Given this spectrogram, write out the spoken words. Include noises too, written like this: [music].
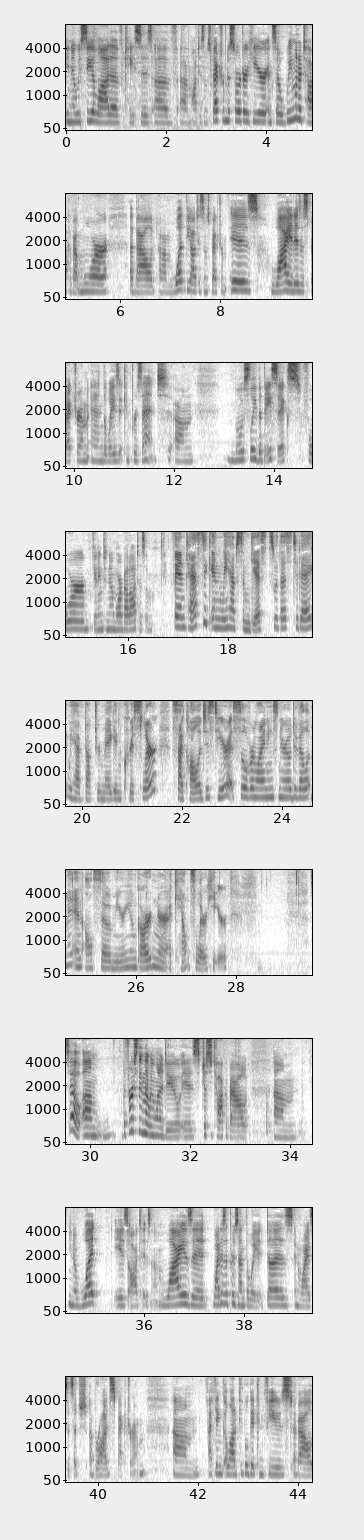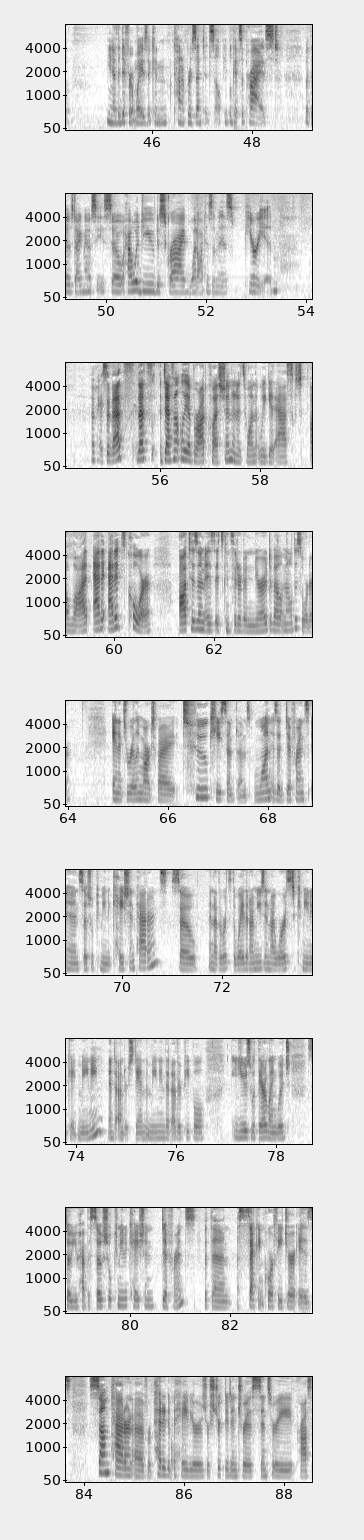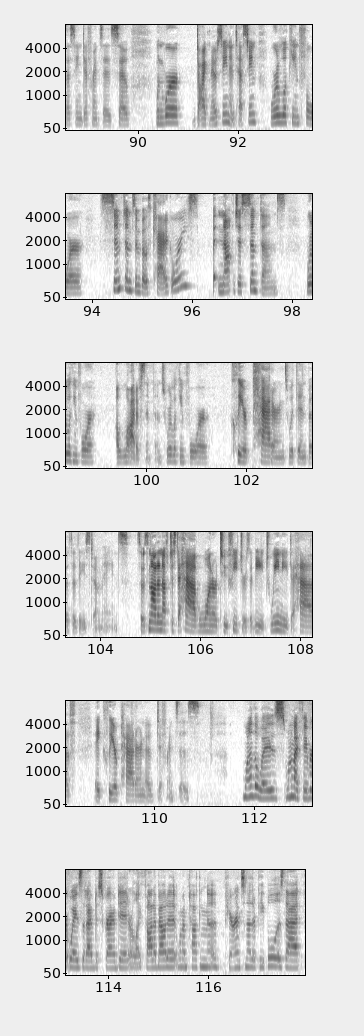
you know, we see a lot of cases of um, autism spectrum disorder here, and so we want to talk about more about um, what the autism spectrum is, why it is a spectrum, and the ways it can present. Um, mostly the basics for getting to know more about autism. Fantastic. And we have some guests with us today. We have Dr. Megan Crisler, psychologist here at Silver Linings Neurodevelopment, and also Miriam Gardner, a counselor here. So, um, the first thing that we want to do is just to talk about, um, you know, what is autism? Why is it? Why does it present the way it does? And why is it such a broad spectrum? Um, I think a lot of people get confused about, you know, the different ways it can kind of present itself. People get surprised with those diagnoses. So, how would you describe what autism is? Period. Okay, so that's that's definitely a broad question, and it's one that we get asked a lot. At at its core, autism is it's considered a neurodevelopmental disorder and it's really marked by two key symptoms. One is a difference in social communication patterns. So, in other words, the way that I'm using my words to communicate meaning and to understand the meaning that other people use with their language. So, you have the social communication difference, but then a second core feature is some pattern of repetitive behaviors, restricted interests, sensory processing differences. So, when we're diagnosing and testing, we're looking for symptoms in both categories, but not just symptoms. We're looking for a lot of symptoms. We're looking for clear patterns within both of these domains. So it's not enough just to have one or two features of each. We need to have a clear pattern of differences. One of the ways, one of my favorite ways that I've described it or like thought about it when I'm talking to parents and other people is that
